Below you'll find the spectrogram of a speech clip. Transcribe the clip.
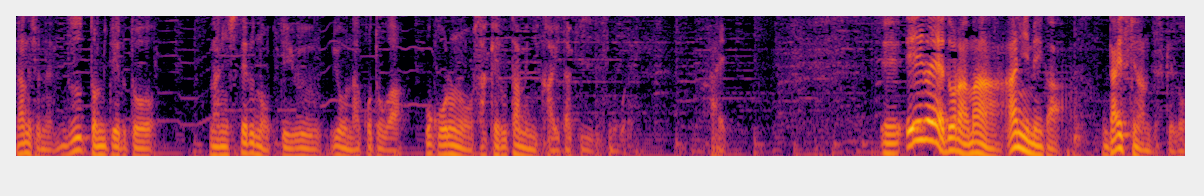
なんでしょうね、ずっと見てると何してるのっていうようなことが起こるのを避けるために書いた記事ですね、これ。はい。えー映画やドラマ、アニメが大好きなんですけど、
